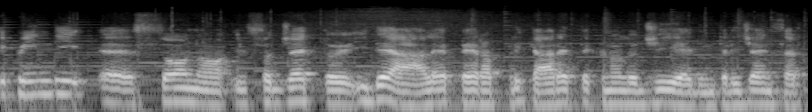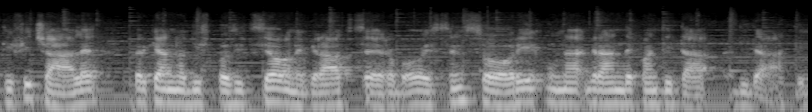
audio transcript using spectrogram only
e quindi eh, sono il soggetto ideale per applicare tecnologie di intelligenza artificiale perché hanno a disposizione, grazie ai robot e ai sensori, una grande quantità di dati.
